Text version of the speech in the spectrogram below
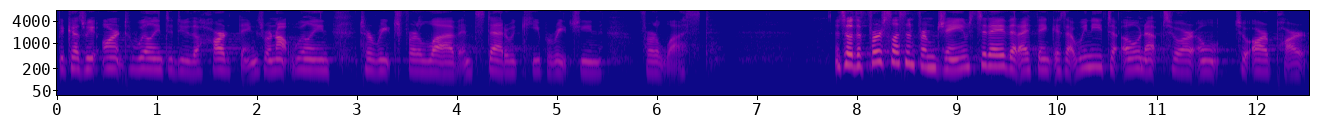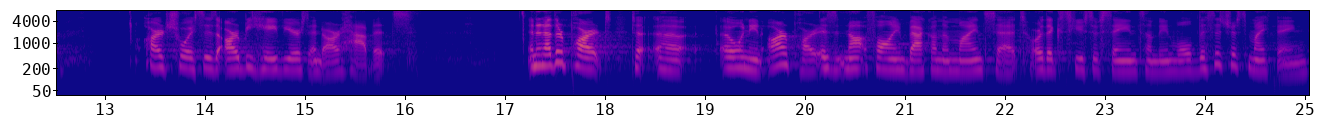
because we aren't willing to do the hard things. We're not willing to reach for love. Instead, we keep reaching for lust. And so the first lesson from James today that I think is that we need to own up to our own to our part our choices, our behaviors, and our habits. And another part to uh, owning our part is not falling back on the mindset or the excuse of saying something, well, this is just my thing.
